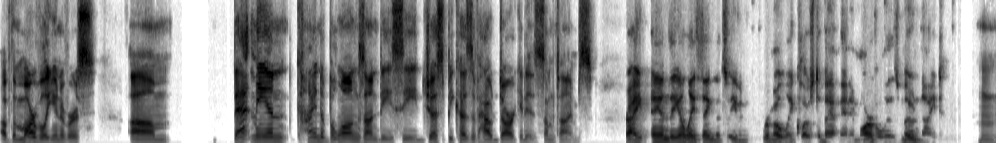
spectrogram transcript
of the Marvel universe um Batman kind of belongs on DC just because of how dark it is sometimes. Right. And the only thing that's even remotely close to Batman in Marvel is Moon Knight. Hmm.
